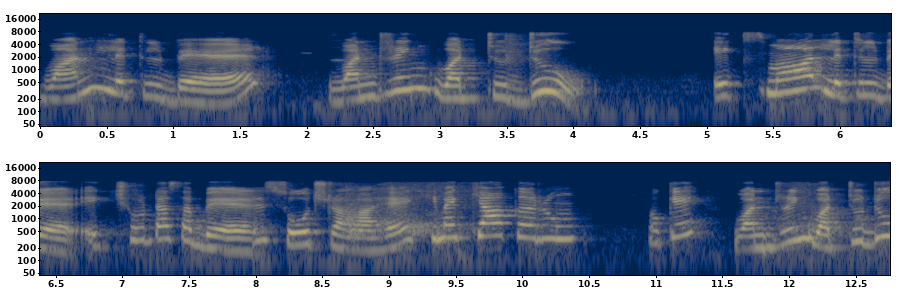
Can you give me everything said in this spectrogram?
one little bear wondering what to do एक स्मॉल लिटिल बेयर एक छोटा सा बेयर सोच रहा है कि मैं क्या करूँ? Okay wondering what to do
